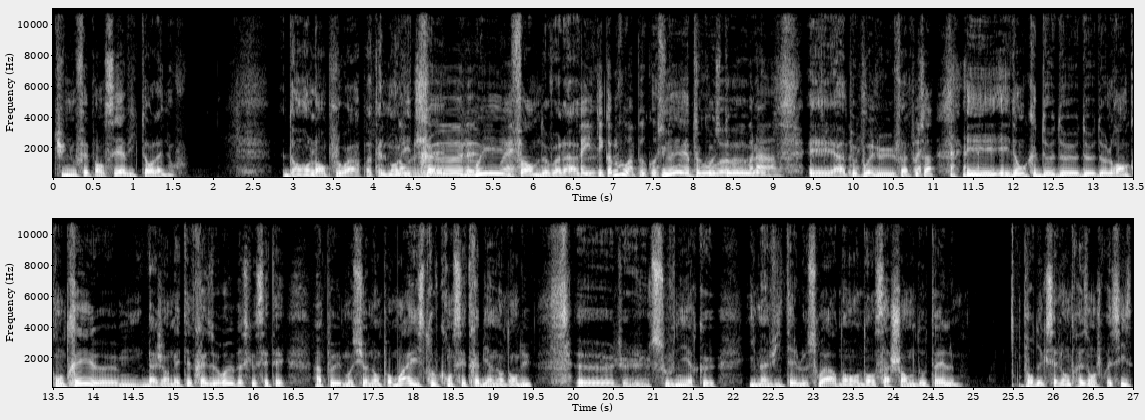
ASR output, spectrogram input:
tu nous fais penser à Victor Lanoux. Dans l'emploi, pas tellement Dans les le traits. jeu, le- oui, ouais. une forme de voilà. Après, de- il était comme vous, un peu costaud. Oui, et un peu tout, costaud, euh, voilà. et un peu poilu, enfin tout ça. Et, et donc de, de- de- de le rencontrer, euh, ben, j'en étais très heureux parce que c'était un peu émotionnant pour moi. Et il se trouve qu'on s'est très bien entendu. Euh, je- le souvenir que il m'invitait le soir dans, dans sa chambre d'hôtel. Pour d'excellentes raisons, je précise.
